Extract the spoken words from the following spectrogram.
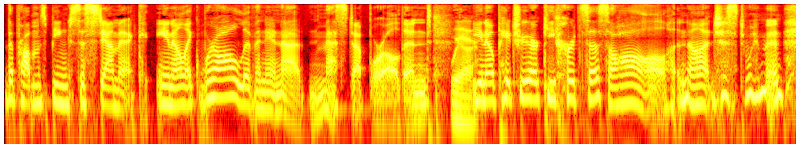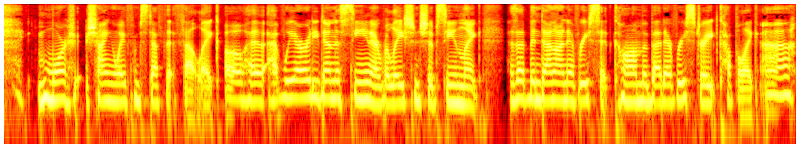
The problems being systemic, you know, like we're all living in a messed up world, and We are. you know, patriarchy hurts us all, not just women. More shying away from stuff that felt like, oh, have, have we already done a scene, a relationship scene? Like, has that been done on every sitcom about every straight couple? Like, ah,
